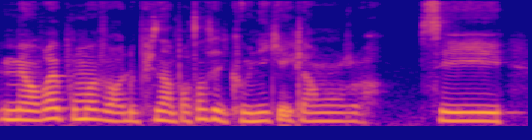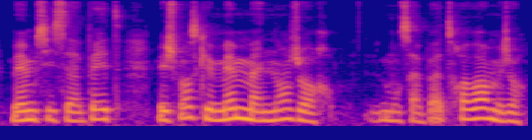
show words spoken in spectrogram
mais en vrai, pour moi, genre, le plus important, c'est de communiquer, clairement, genre. C'est. Même si ça pète. Mais je pense que même maintenant, genre. Bon, ça va pas trop avoir, mais genre,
